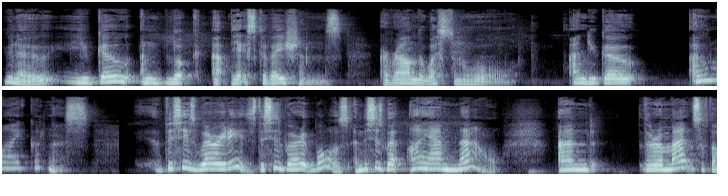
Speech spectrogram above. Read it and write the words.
You know, you go and look at the excavations around the Western Wall, and you go, "Oh my goodness, this is where it is. This is where it was, and this is where I am now." And the romance of the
